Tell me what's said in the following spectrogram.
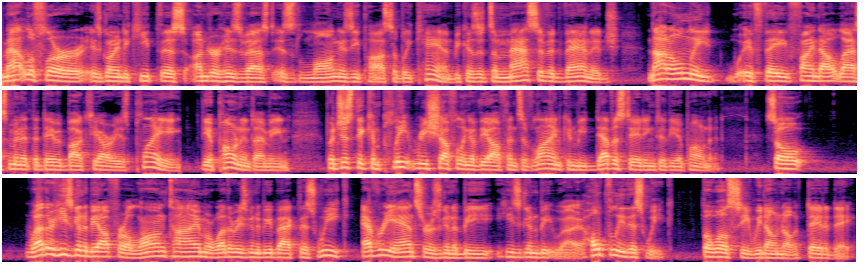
Matt LaFleur is going to keep this under his vest as long as he possibly can because it's a massive advantage. Not only if they find out last minute that David Bakhtiari is playing, the opponent, I mean, but just the complete reshuffling of the offensive line can be devastating to the opponent. So whether he's going to be out for a long time or whether he's going to be back this week, every answer is going to be he's going to be uh, hopefully this week. But we'll see. We don't know day to day.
